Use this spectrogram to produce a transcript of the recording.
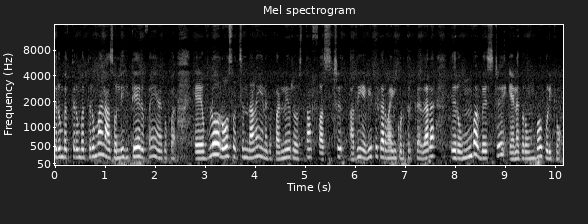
திரும்ப திரும்ப திரும்ப நான் சொல்லிக்கிட்டே இருப்பேன். எனக்கு இப்போ எவ்வளோ ரோஸ் வச்சுருந்தாலும் எனக்கு பன்னீர் ரோஸ் தான் ஃபஸ்ட்டு அதுவும் என் வீட்டுக்கார் வாங்கி கொடுத்துருக்கறதால இது ரொம்ப பெஸ்ட்டு எனக்கு ரொம்ப பிடிக்கும்.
